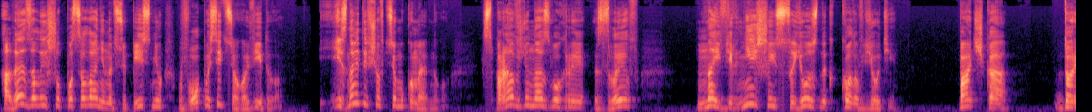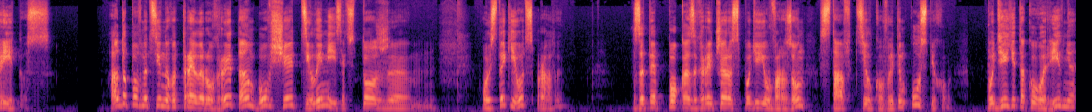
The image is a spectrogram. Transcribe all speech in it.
Але залишу посилання на цю пісню в описі цього відео. І знаєте, що в цьому комедного? Справжню назву гри злив найвірніший союзник Call of Duty пачка Doritos. А до повноцінного трейлеру гри там був ще цілий місяць, тож ем, ось такі от справи. Зате показ гри через подію Warzone став цілковитим успіхом. Події такого рівня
